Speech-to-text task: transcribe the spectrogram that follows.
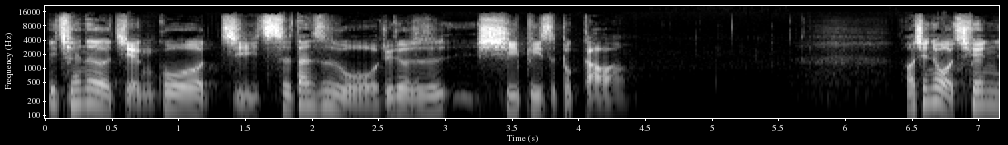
一千二剪过几次，但是我觉得是 CP 值不高啊。然后现在我现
